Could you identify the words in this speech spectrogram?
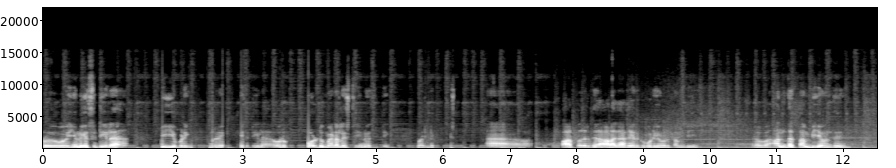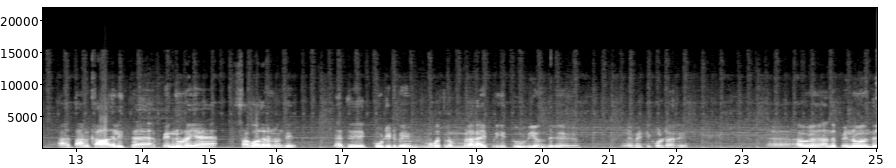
ஒரு யூனிவர்சிட்டியில் பிஇ படிக்கிற யூனிவர்சிட்டியில் ஒரு கோல்டு மெடலிஸ்ட் யூனிவர்சிட்டி மெடலிஸ்ட் பார்ப்பதற்கு அழகாக இருக்கக்கூடிய ஒரு தம்பி. அந்த தம்பியை வந்து தான் காதலித்த பெண்ணுடைய சகோதரன் வந்து அது கூட்டிகிட்டு போய் முகத்தில் மிளகாய் பிடியை தூவி வந்து வெட்டி கொள்கிறாரு அவ அந்த பெண்ணு வந்து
